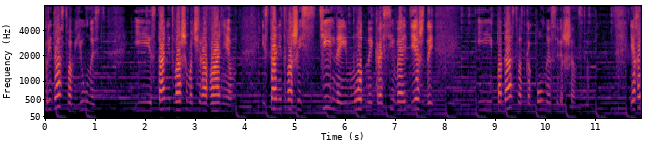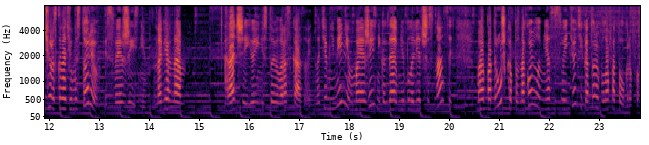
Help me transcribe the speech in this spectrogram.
придаст вам юность, и станет вашим очарованием, и станет вашей стильной, модной, красивой одеждой, и подаст вас как полное совершенство. Я хочу рассказать вам историю из своей жизни. Наверное, раньше ее и не стоило рассказывать. Но, тем не менее, в моей жизни, когда мне было лет 16, моя подружка познакомила меня со своей тетей, которая была фотографом.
